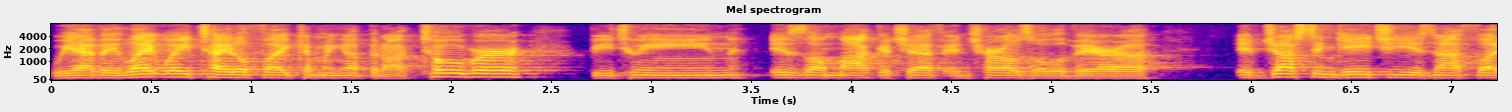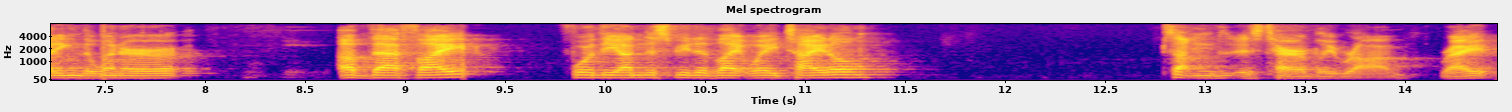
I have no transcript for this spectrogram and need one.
We have a lightweight title fight coming up in October between Islam Makhachev and Charles Oliveira. If Justin Gaethje is not fighting the winner of that fight for the undisputed lightweight title, something is terribly wrong, right?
